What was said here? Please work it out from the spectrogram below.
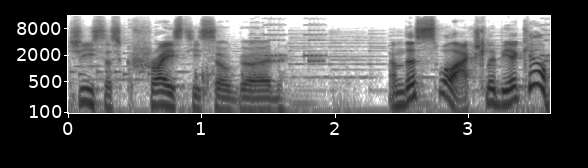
Jesus Christ, he's so good. And this will actually be a kill.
